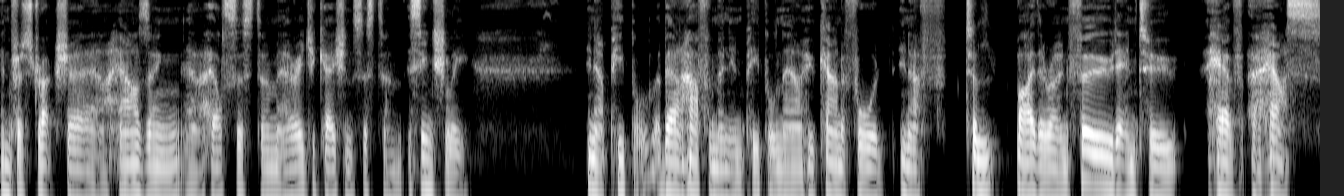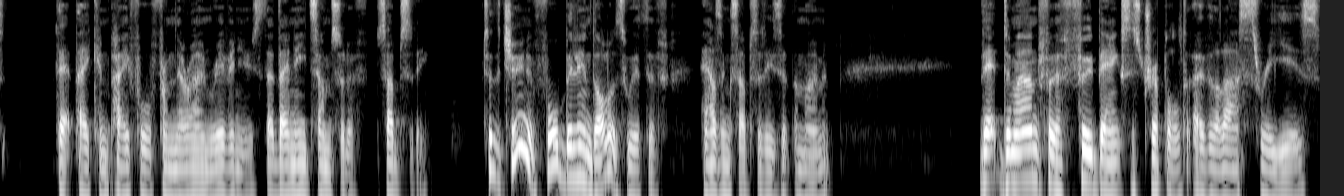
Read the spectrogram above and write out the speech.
infrastructure, our housing, our health system, our education system, essentially in our people, about half a million people now who can't afford enough to buy their own food and to have a house that they can pay for from their own revenues, that they need some sort of subsidy to the tune of $4 billion worth of housing subsidies at the moment. That demand for food banks has tripled over the last three years.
